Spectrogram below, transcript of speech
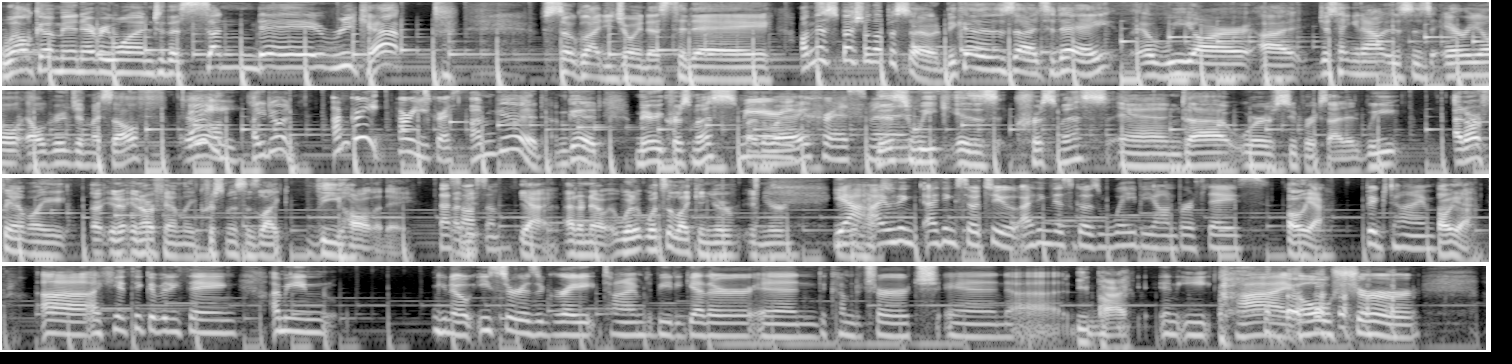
Welcome in, everyone, to the Sunday recap. So glad you joined us today on this special episode because uh, today uh, we are uh, just hanging out. This is Ariel Eldridge and myself. Ariel, Hey. how you doing? I'm great. How are you, Chris? I'm good. I'm good. Merry Christmas, by the Merry way. Christmas. This week is Christmas, and uh, we're super excited. We at our family, uh, in, our family, Christmas is like the holiday. That's I mean, awesome. Yeah, I don't know. What, what's it like in your in your? in Yeah, your? I think I think so too. I think this goes way beyond birthdays, Oh yeah. big time. Oh yeah. Uh, I can't think of anything. I mean, you know, Easter is a great time to be together and to come to church and uh, Eat pie. and eat pie. oh, sure.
